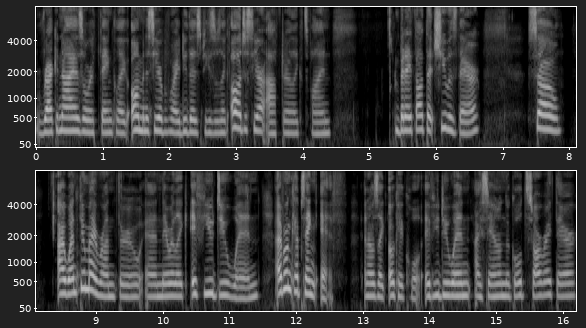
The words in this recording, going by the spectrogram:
recognize or think like, oh, I'm going to see her before I do this because I was like, oh, I'll just see her after. Like, it's fine. But I thought that she was there. So I went through my run through and they were like, if you do win, everyone kept saying if. And I was like, okay, cool. If you do win, I stand on the gold star right there.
